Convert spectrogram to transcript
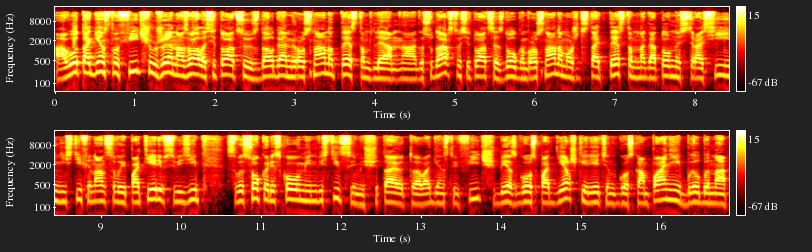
А вот агентство Fitch уже назвало ситуацию с долгами Роснана тестом для а, государства. Ситуация с долгом Роснана может стать тестом на готовность России нести финансовые потери в связи с высокорисковыми инвестициями, считают а, в агентстве Fitch. Без господдержки рейтинг госкомпании был бы на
